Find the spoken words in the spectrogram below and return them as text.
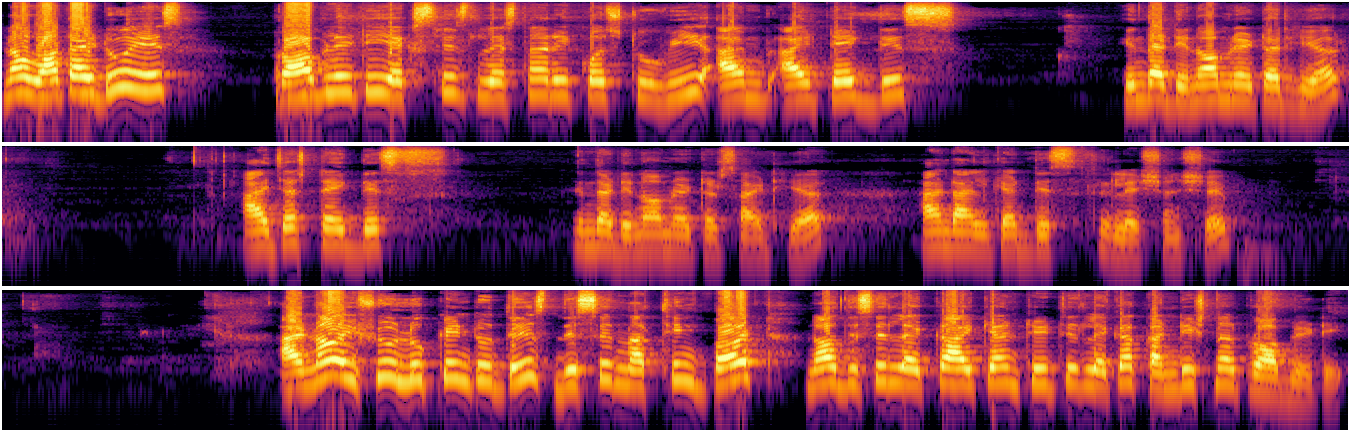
Now what I do is probability x is less than or equals to v, I'm, I take this in the denominator here, I just take this in the denominator side here and I will get this relationship. And now if you look into this, this is nothing but now this is like a, I can treat it like a conditional probability.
